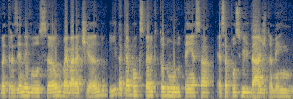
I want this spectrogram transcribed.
vai trazendo evolução, vai barateando, e daqui a pouco espero que todo mundo tenha essa, essa possibilidade também,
